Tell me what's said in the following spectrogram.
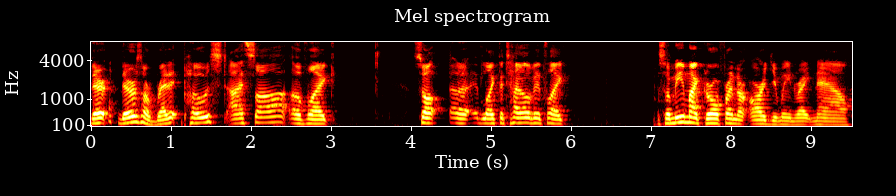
There, there's a Reddit post I saw of like, so uh, like the title of it's like, so me and my girlfriend are arguing right now,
